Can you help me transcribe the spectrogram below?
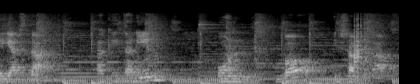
I ja està. Aquí tenim un bo i saludable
